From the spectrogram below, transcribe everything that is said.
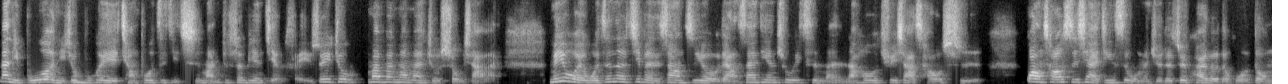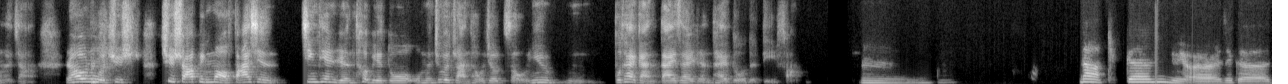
那你不饿你就不会强迫自己吃嘛，你就顺便减肥，所以就慢慢慢慢就瘦下来。没有哎，我真的基本上只有两三天出一次门，然后去一下超市。逛超市现在已经是我们觉得最快乐的活动了，这样。然后如果去去 shopping mall 发现今天人特别多，我们就会转头就走，因为嗯不太敢待在人太多的地方。嗯，那跟女儿这个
